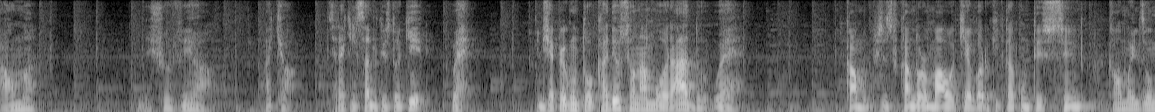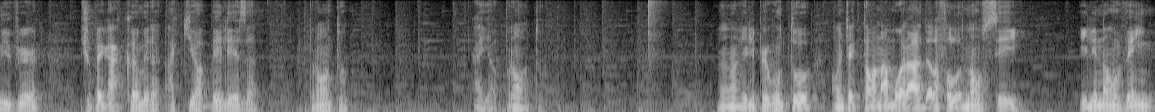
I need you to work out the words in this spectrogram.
Calma. Deixa eu ver, ó. Aqui, ó. Será que eles sabem que eu estou aqui? Ué, ele já perguntou, cadê o seu namorado? Ué. Calma, eu preciso ficar normal aqui agora. O que, que tá acontecendo? Calma, eles vão me ver. Deixa eu pegar a câmera. Aqui, ó, beleza. Pronto. Aí, ó, pronto. Ah, ele perguntou onde é que tá o namorado. Ela falou, não sei. Ele não vem,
